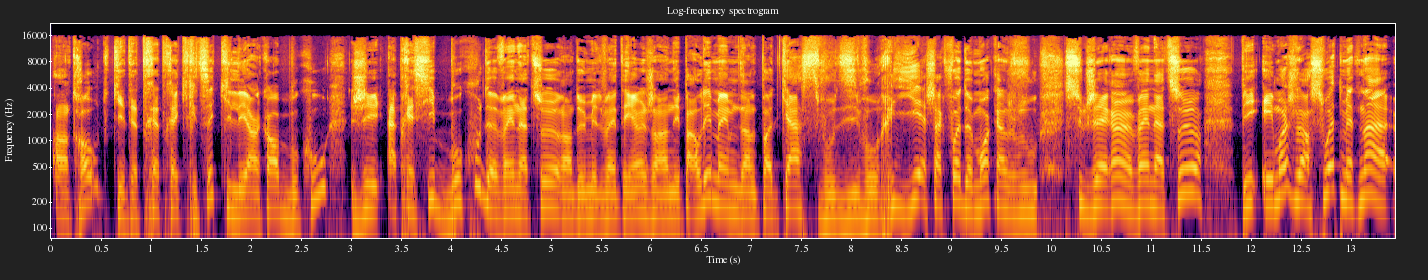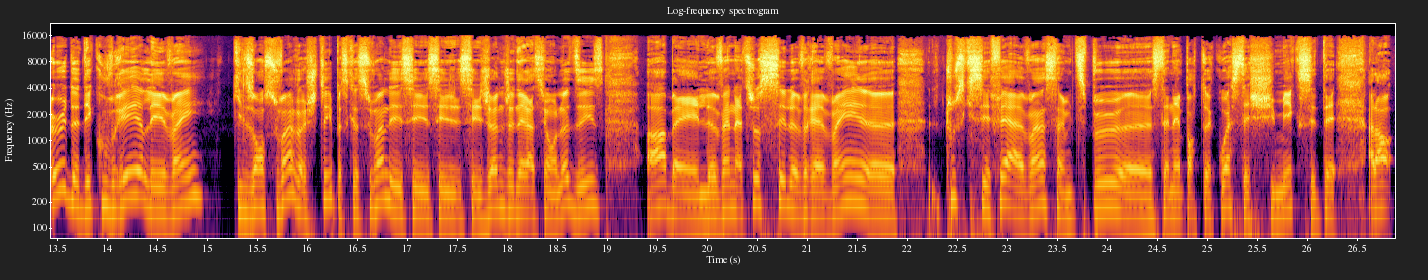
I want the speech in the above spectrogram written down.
entre autres qui était très très critique qui l'est encore beaucoup j'ai apprécié beaucoup de vin nature en 2021 j'en ai parlé même dans le podcast. Vous vous riez à chaque fois de moi quand je vous suggérais un vin nature. Puis et moi je leur souhaite maintenant à eux de découvrir les vins qu'ils ont souvent rejeté parce que souvent ces, jeunes générations là disent ah ben le vin nature c'est le vrai vin. Euh, tout ce qui s'est fait avant c'est un petit peu euh, c'était n'importe quoi c'était chimique c'était alors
